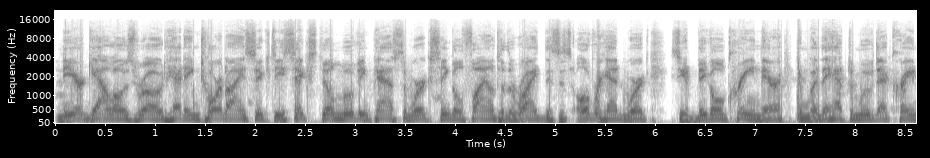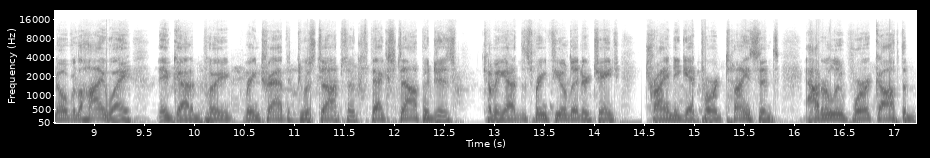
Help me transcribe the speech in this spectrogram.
near Gallows Road, heading toward I 66, still moving past the work, single file to the right. This is overhead work. See a big old crane there. And when they have to move that crane over the highway, they've got to bring, bring traffic to a stop. So expect stoppages coming out of the Springfield interchange, trying to get toward Tyson's. Outer loop work off the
